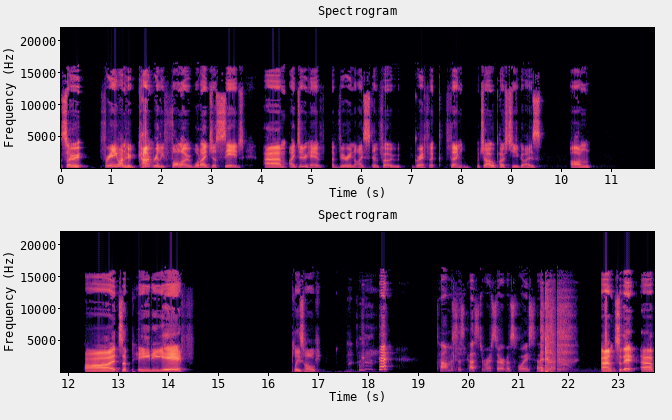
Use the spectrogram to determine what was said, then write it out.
so for anyone who can't really follow what I just said, um, I do have a very nice infographic thing, which I will post to you guys on. Ah, it's a PDF. Please hold. Thomas's customer service voice has. um, so that uh,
